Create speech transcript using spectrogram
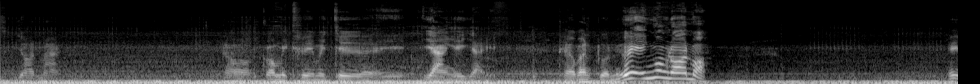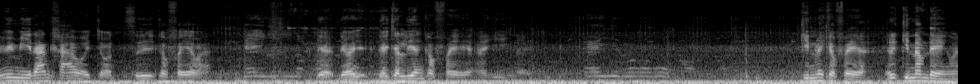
สุดยอดมาก เราก็ไม่เคยมาเจอไอ้ยางใหญ่ ๆ แถวบ้านกรวนเอ้ยไอ้ง่วงนอนบ่ไม่ไม่มีร้านค้าไว้จอดซื้อกาแฟวะแกยินแล้วเดี๋ยวเดี๋ยวเดี๋ยวจะเลี้ยงกาแฟอาฮิงหน่อยแกยินแล้วก็ง่วงนอนกินไหมกาแฟอะหรือกินน้ำแดงไหม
